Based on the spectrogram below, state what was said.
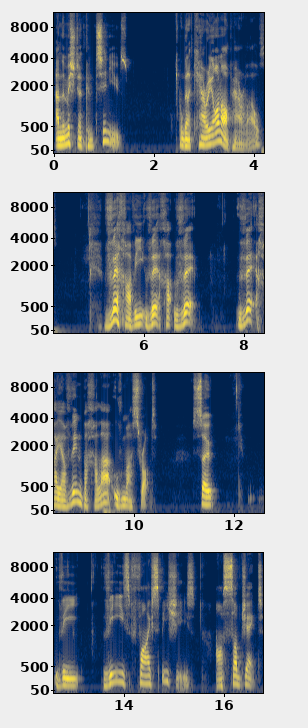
And the Mishnah continues. We're going to carry on our parallels. Vechavi Ve'chayavin b'chala uvmasrot. So the these five species are subject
